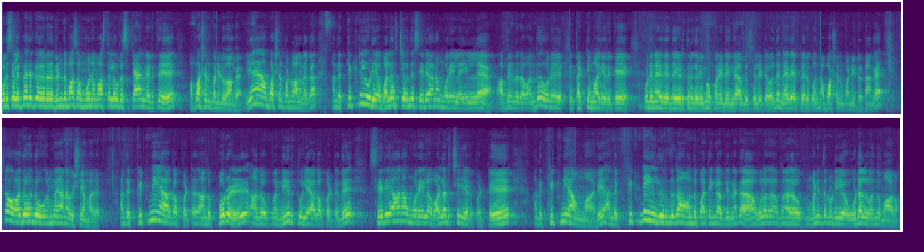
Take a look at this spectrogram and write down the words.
ஒரு சில பேருக்கு ஒரு ரெண்டு மாதம் மூணு மாதத்தில் ஒரு ஸ்கேன் எடுத்து அபாஷன் பண்ணிடுவாங்க. ஏன் அபாஷன் பண்ணுவாங்கனாக்கா அந்த கிட்னியுடைய வளர்ச்சி வந்து சரியான முறையில் இல்லை அப்படின்றத வந்து ஒரு கட்டி மாதிரி இருக்குது உடனே இதை இதை எடுத்துருக்கு ரிமூவ் பண்ணிடுங்க அப்படின்னு சொல்லிட்டு வந்து நிறைய பேருக்கு வந்து அபாஷன் பண்ணிட்டு இருக்காங்க ஸோ அது வந்து உண்மையான விஷயம் அது. அந்த கிட்னி ஆகப்பட்டது அந்த பொருள் அந்த நீர்த்துளி ஆகப்பட்டது சரியான முறையில் வளர்ச்சி ஏற்பட்டு அந்த கிட்னியாக மாறி அந்த கிட்னியிலிருந்து தான் வந்து பார்த்தீங்க அப்படின்னாக்கா உலக மனிதனுடைய உடல் வந்து மாறும்.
